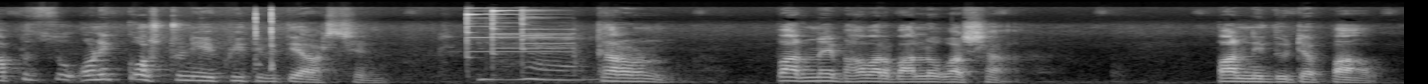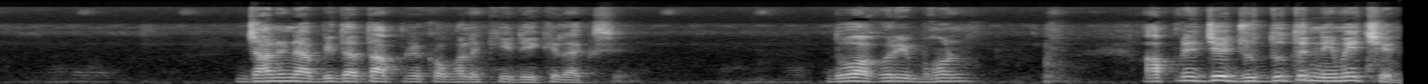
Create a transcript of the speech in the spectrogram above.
আপনি তো অনেক কষ্ট নিয়ে পৃথিবীতে আসছেন। হ্যাঁ। কারণ নেই ভাবার ভালোবাসা, পাননি দুইটা পাও। জানি না বিধাতা আপনার কপালে কি রেখে রাখছে। দোয়া করি বোন, আপনি যে যুদ্ধতে নেমেছেন,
